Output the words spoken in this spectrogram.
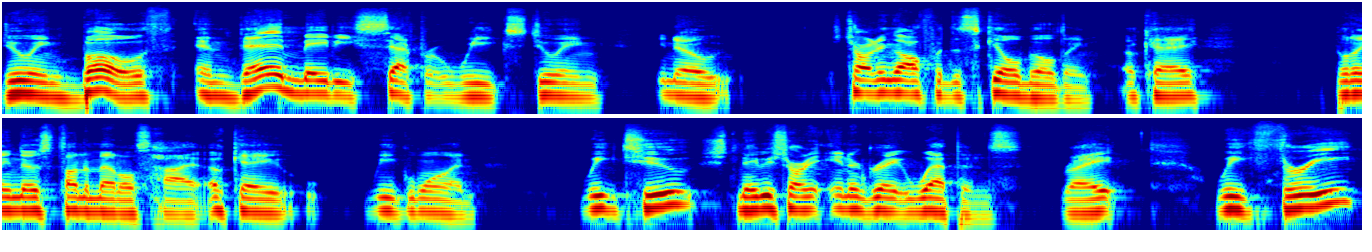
doing both and then maybe separate weeks doing, you know, starting off with the skill building. Okay. Building those fundamentals high. Okay. Week one. Week two, maybe start to integrate weapons, right? Week three,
